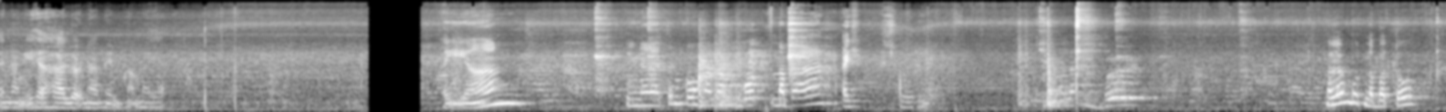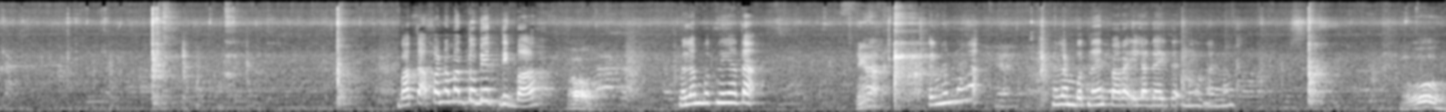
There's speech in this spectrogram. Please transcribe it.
Yan ang ihahalo namin mamaya. Ayan. Tingnan natin kung malambot na ba. Ay, sorry. Malambot. Malambot na ba to? Bata pa naman to, Bit, di ba? Oo. Malambot na yata. Yan nga. Tingnan mo nga. Malambot na yan para ilagay ka ng ano. Oo.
